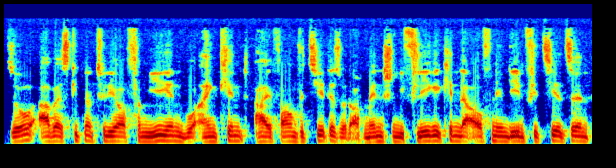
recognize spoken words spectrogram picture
So, aber es gibt natürlich auch Familien, wo ein Kind HIV infiziert ist oder auch Menschen, die Pflegekinder aufnehmen, die infiziert sind,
